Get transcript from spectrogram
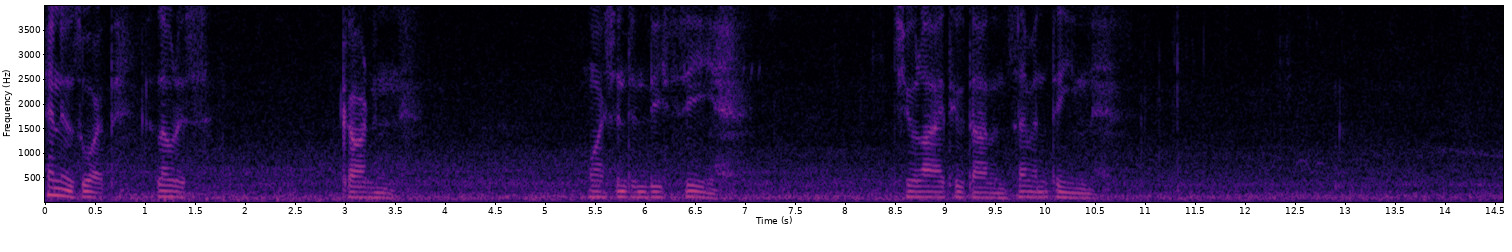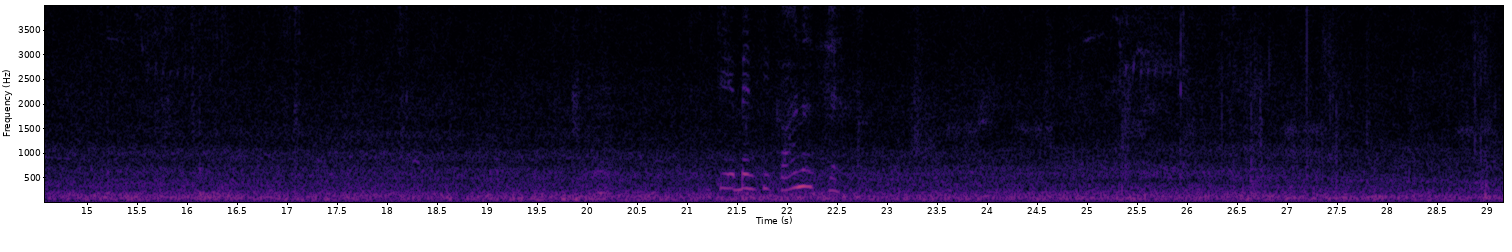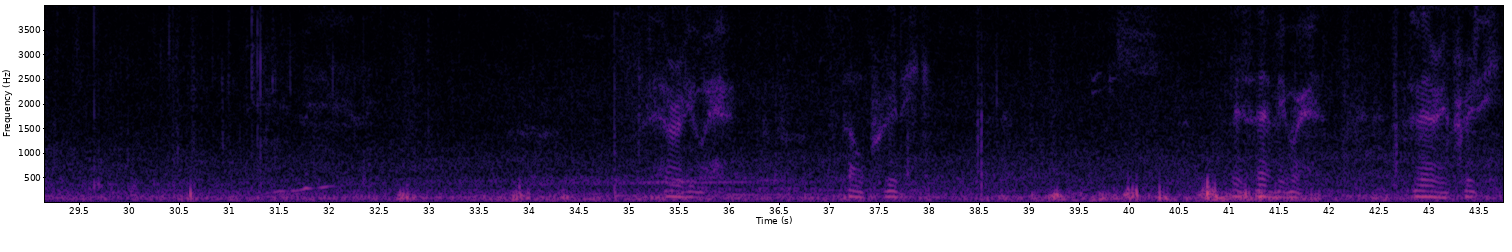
Kenilworth Lotus Garden, Washington, D.C., July 2017. ये Ben की कौन है So pretty. It's everywhere. It's very pretty.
